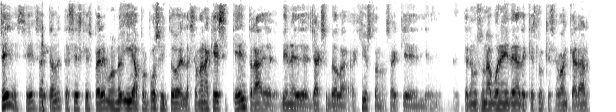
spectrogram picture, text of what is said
Sí, sí, exactamente, así es que esperemos, ¿no? Y a propósito, la semana que, es, que entra, eh, viene de Jacksonville a, Houston, o sea que eh, tenemos una buena idea de qué es lo que se va a encarar,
